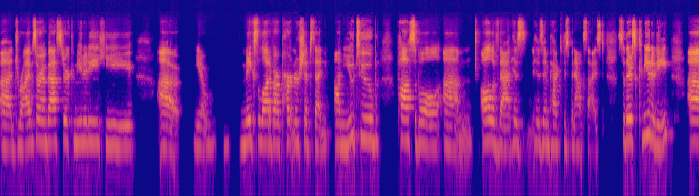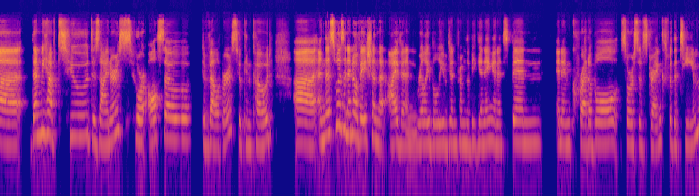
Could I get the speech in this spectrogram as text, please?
uh, drives our ambassador community. He, uh, you know, makes a lot of our partnerships at, on YouTube possible. Um, all of that, his his impact has been outsized. So there's community. Uh, then we have two designers who are also developers who can code. Uh, and this was an innovation that Ivan really believed in from the beginning, and it's been an incredible source of strength for the team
